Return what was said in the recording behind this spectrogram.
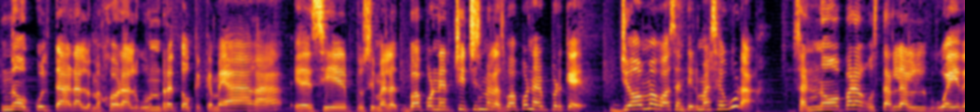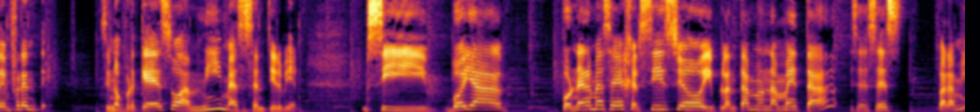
no ocultar a lo mejor algún retoque que me haga, y decir, pues si me las voy a poner chichis, me las voy a poner porque yo me voy a sentir más segura. O sea, no para gustarle al güey de enfrente, sino porque eso a mí me hace sentir bien. Si voy a ponerme a hacer ejercicio y plantarme una meta, ese es para mí,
